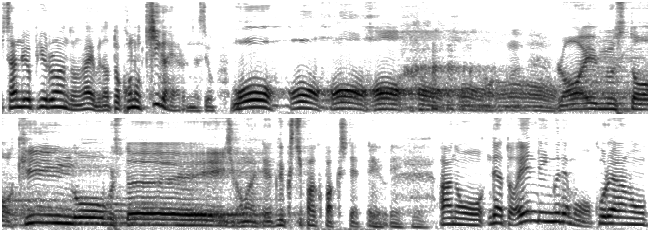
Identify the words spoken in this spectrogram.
サンリオピューロランドのライブだとこの木がやるんですよ。ウォーホーホーホーホーホーライムスターキングオブステージ構えてで口パクパクしてっていう、あのであとエンディングでもこれあの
